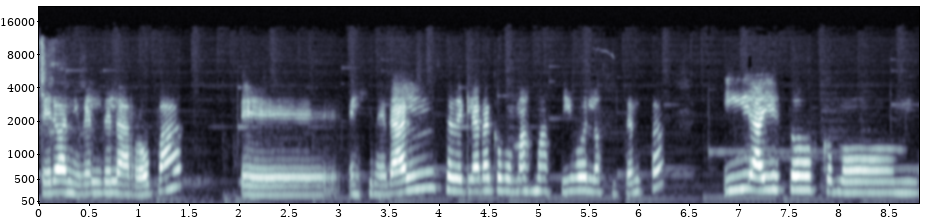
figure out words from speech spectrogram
Pero a nivel de la ropa, eh, en general se declara como más masivo en los 60 y hay estos como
